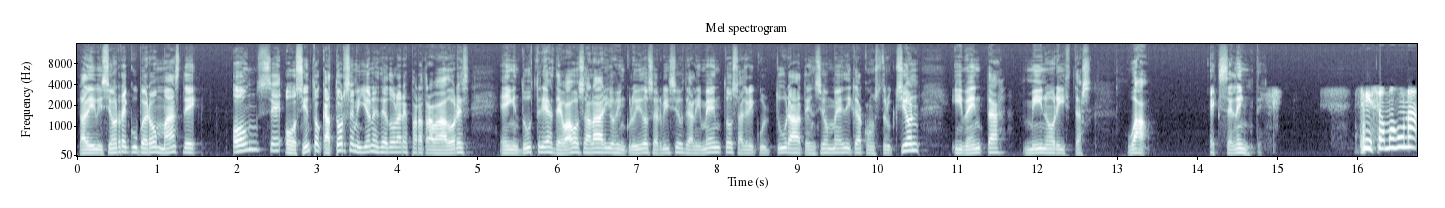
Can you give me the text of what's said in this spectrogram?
la división recuperó más de 11 o 114 millones de dólares para trabajadores en industrias de bajos salarios, incluidos servicios de alimentos, agricultura, atención médica, construcción y ventas minoristas. ¡Wow! Excelente. Sí, somos una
